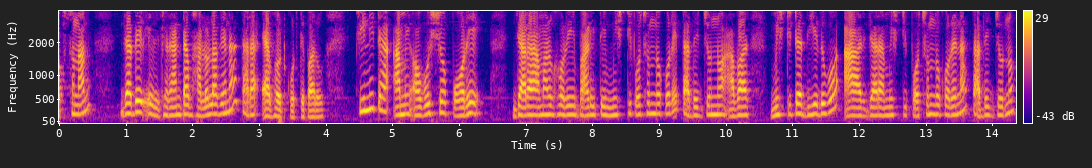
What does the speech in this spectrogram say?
অপশনাল যাদের এর ঘেরানটা ভালো লাগে না, তারা অ্যাভয়েড করতে পারো। চিনিটা আমি অবশ্য পরে যারা আমার ঘরে বাড়িতে মিষ্টি পছন্দ করে, তাদের জন্য আবার মিষ্টিটা দিয়ে দেবো। আর যারা মিষ্টি পছন্দ করে না, তাদের জন্য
